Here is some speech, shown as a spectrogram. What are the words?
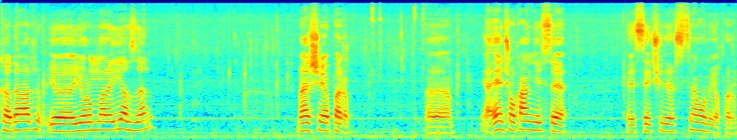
kadar e, yorumlara yazın. Ben şey yaparım. Ee, ya en çok hangisi e, seçilirse onu yaparım.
